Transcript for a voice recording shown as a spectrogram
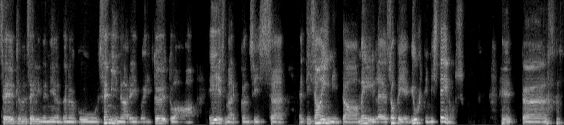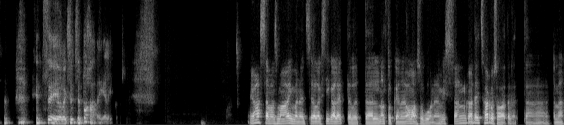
see ütleme selline nii-öelda nagu seminari või töötoa eesmärk on siis äh, disainida meile sobiv juhtimisteenus. et äh, et see ei oleks üldse paha tegelikult jah, samas ma aiman, et see oleks igal ettevõttel natukene omasugune, mis on ka täitsa arusaadav, et äh, ütleme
